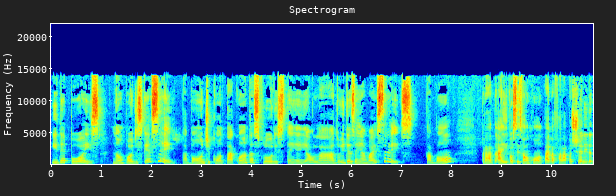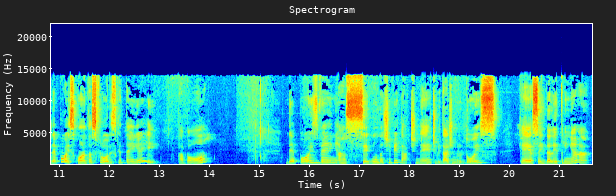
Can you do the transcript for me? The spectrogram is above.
E depois não pode esquecer, tá bom? De contar quantas flores tem aí ao lado e desenhar mais três, tá bom? Pra, aí vocês vão contar e vai falar para a Xerida depois quantas flores que tem aí, tá bom? Depois vem a segunda atividade, né? Atividade número 2, que é essa aí da letrinha A.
